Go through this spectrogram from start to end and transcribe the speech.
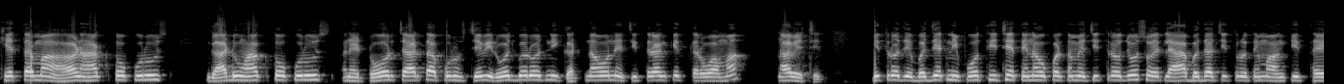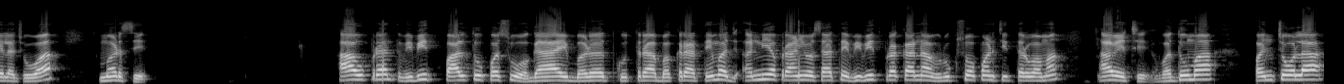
ખેતરમાં હળ હાંકતો પુરુષ, ગાડું હાંકતો પુરુષ અને ઢોર ચારતા પુરુષ જેવી રોજબરોજની ઘટનાઓને ચિત્રાંકિત કરવામાં આવે છે. મિત્રો, જે બજેટની પોથી છે તેના ઉપર તમે ચિત્રો જોશો એટલે આ બધા ચિત્રો તેમાં અંકિત થયેલા જોવા મળશે. આ ઉપરાંત વિવિધ પાલતુ પશુઓ, ગાય, બળદ, કૂતરા, બકરા તેમજ અન્ય પ્રાણીઓ સાથે વિવિધ પ્રકારના વૃક્ષો પણ ચિતરવામાં આવે છે. વધુમાં પંચોલા,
